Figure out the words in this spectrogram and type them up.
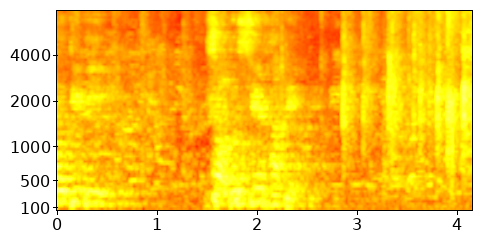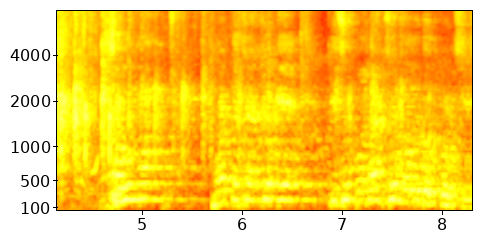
প্রতিটি সদস্যের হাতে। সৌম্য ভট্টাচার্যকে কিছু বলার জন্য অনুরোধ করছি।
